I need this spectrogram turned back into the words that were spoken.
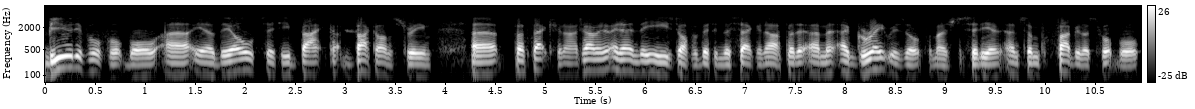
beautiful football. Uh, you know, the old city back back on stream, uh, perfection. Actually, I mean, they eased off a bit in the second half, but um, a great result for Manchester City and, and some fabulous football.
